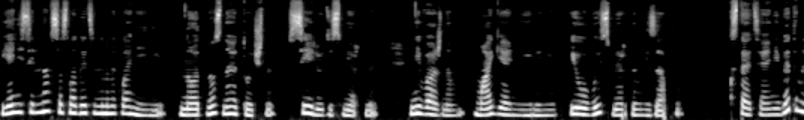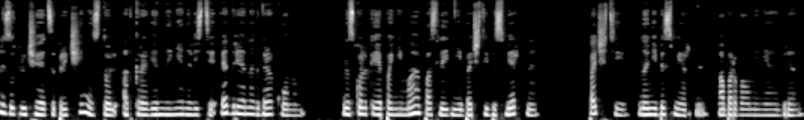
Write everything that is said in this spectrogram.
Я не сильна в сослагательном наклонении, но одно знаю точно – все люди смертны. Неважно, маги они или нет, и, увы, смертны внезапно. Кстати, а не в этом ли заключается причина столь откровенной ненависти Эдриана к драконам? Насколько я понимаю, последние почти бессмертны. Почти, но не бессмертны, оборвал меня Эдриан.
